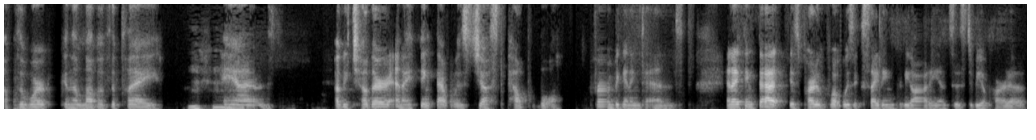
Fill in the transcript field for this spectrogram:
of the work and the love of the play mm-hmm. and of each other. And I think that was just palpable from beginning to end and i think that is part of what was exciting for the audiences to be a part of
